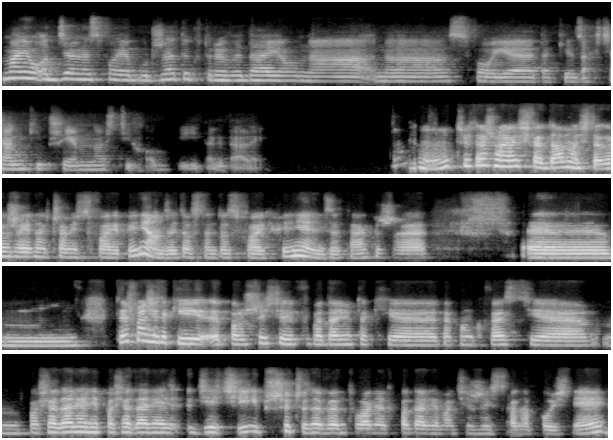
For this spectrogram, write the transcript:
Mają oddzielne swoje budżety, które wydają na, na swoje takie zachcianki, przyjemności, hobby i tak. Mhm. Czyli też mają świadomość tego, że jednak trzeba mieć swoje pieniądze, dostęp do swoich pieniędzy, tak? Że ym, też macie taki, poruszyliście w badaniu takie, taką kwestię mm, posiadania, nieposiadania dzieci i przyczyn ewentualnie odkładania macierzyństwa na później.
